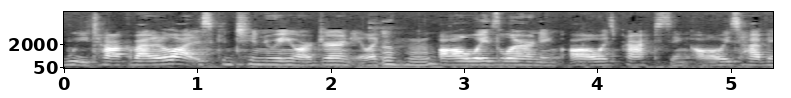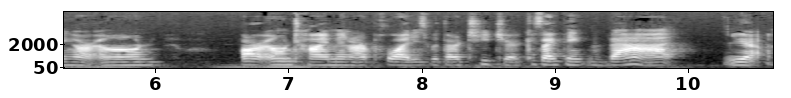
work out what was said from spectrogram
we talk about it a lot. Is continuing our journey, like mm-hmm. always learning, always practicing, always having our own, our own time in our Pilates with our teacher. Because I think that Yeah.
